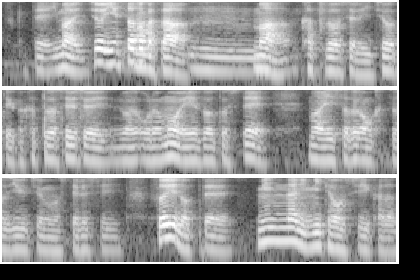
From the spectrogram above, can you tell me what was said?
作って今一応インスタとかさうん。まあ活動してる一応っていうか活動してるしまあ俺も映像としてまあインスタとかも活動 YouTube もしてるしそういうのってみんなに見てほしいから。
